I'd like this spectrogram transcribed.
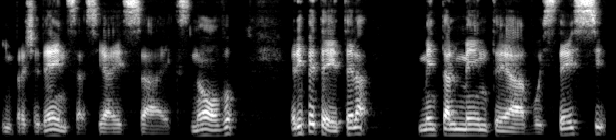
in precedenza, sia essa ex novo, ripetetela mentalmente a voi stessi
